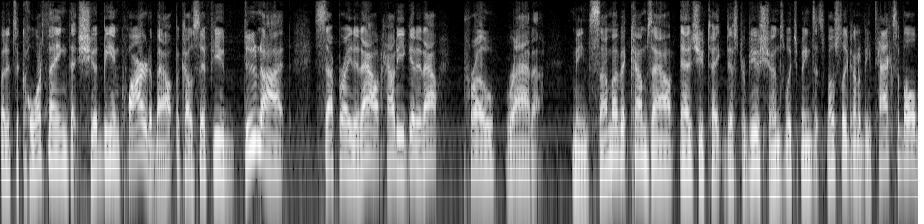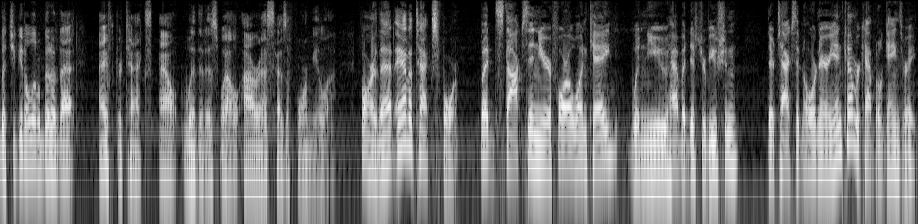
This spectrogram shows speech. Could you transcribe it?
But it's a core thing that should be inquired about because if you do not separate it out, how do you get it out? Pro rata means some of it comes out as you take distributions, which means it's mostly going to be taxable, but you get a little bit of that after tax out with it as well. IRS has a formula for that and a tax form. But stocks in your 401k, when you have a distribution, they're taxed at an ordinary income or capital gains rate?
